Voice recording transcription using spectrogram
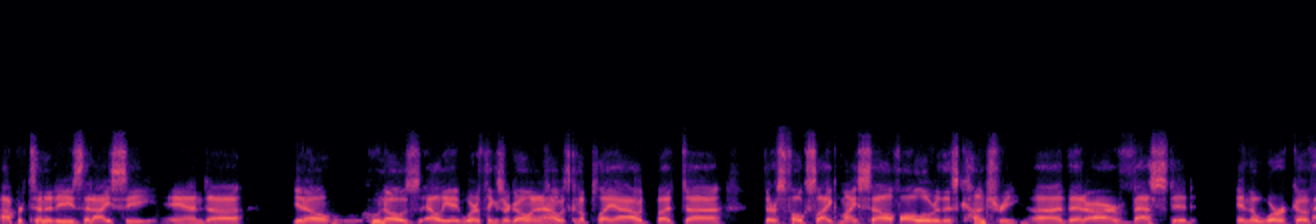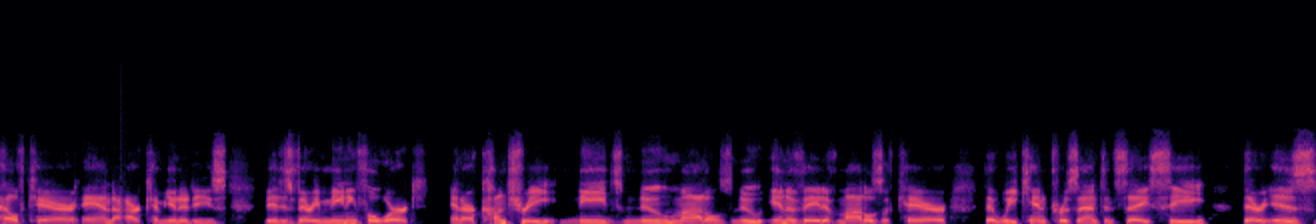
opportunities that I see. And, uh, you know, who knows, Elliot, where things are going and how it's going to play out. But uh, there's folks like myself all over this country uh, that are vested in the work of healthcare and our communities. It is very meaningful work. And our country needs new models, new innovative models of care that we can present and say, see, there is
